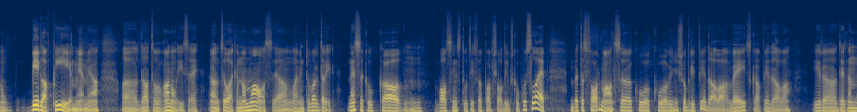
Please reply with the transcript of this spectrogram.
nu, vieglāk pieejamiem ja, uh, datu analīzē uh, cilvēkiem no malas, ja, lai viņi to var darīt. Nesaku, ka mm, valsts institūcijas vai pašvaldības kaut ko slēpj Bet tas formāts, ko, ko viņi šobrīd piedāvā, veids, kā piedāvā, ir diezgan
